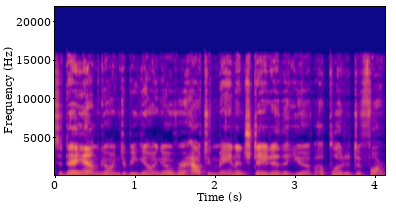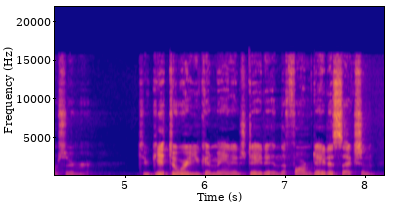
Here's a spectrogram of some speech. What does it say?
Today I'm going to be going over how to manage data that you have uploaded to FarmServer. To get to where you can manage data in the Farm Data section,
